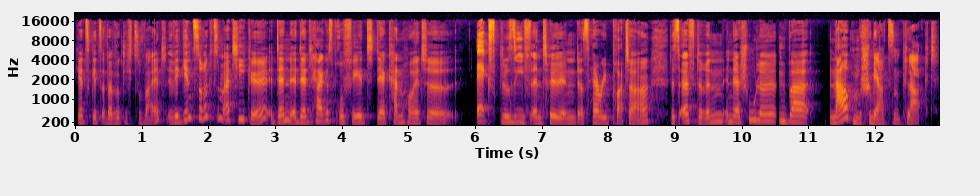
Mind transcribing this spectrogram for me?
jetzt geht's aber wirklich zu weit. Wir gehen zurück zum Artikel, denn der Tagesprophet, der kann heute exklusiv enthüllen, dass Harry Potter des Öfteren in der Schule über Narbenschmerzen klagt.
